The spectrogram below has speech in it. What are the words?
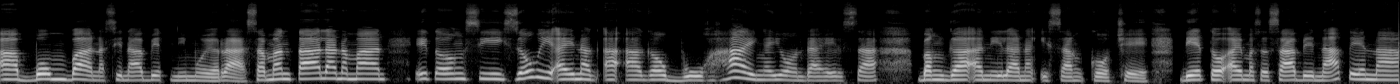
ah, bomba na sinabit ni Moira. Samantala naman itong si Zoe ay nag-aagaw buhay ngayon dahil sa banggaan nila ng isang kotse. Dito ay masasabi natin na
